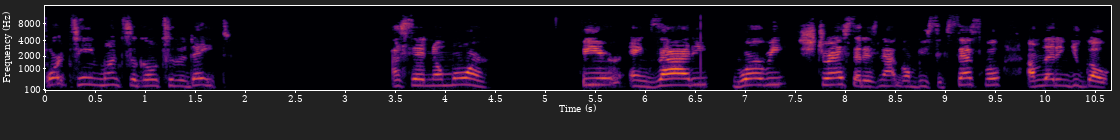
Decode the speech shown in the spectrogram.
14 months ago to the date, I said no more fear, anxiety, worry, stress that it's not going to be successful. I'm letting you go.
